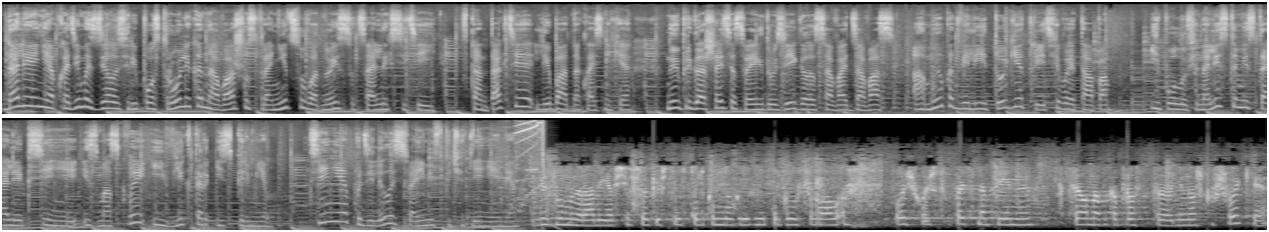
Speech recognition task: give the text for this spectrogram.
Далее необходимо сделать репост ролика на вашу страницу в одной из социальных сетей – ВКонтакте либо Одноклассники. Ну и приглашайте своих друзей голосовать за вас. А мы подвели итоги третьего этапа. И полуфиналистами стали Ксения из Москвы и Виктор из Перми. Ксения поделилась своими впечатлениями. Безумно рада. Я вообще в шоке, что столько много людей проголосовало. Очень хочется попасть на премию. В целом я пока просто немножко в шоке,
